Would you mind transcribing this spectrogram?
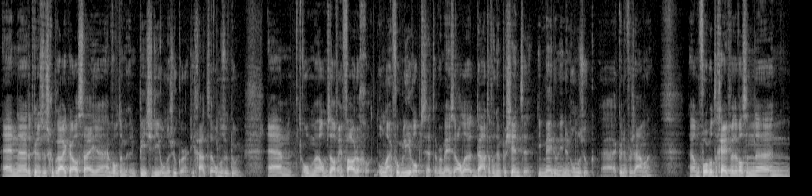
En dat kunnen ze dus gebruiken als zij, bijvoorbeeld een, een PhD-onderzoeker, die gaat onderzoek doen. Um, om, uh, om zelf eenvoudig online formulieren op te zetten waarmee ze alle data van hun patiënten die meedoen in hun onderzoek uh, kunnen verzamelen. Uh, om een voorbeeld te geven, er was een, een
